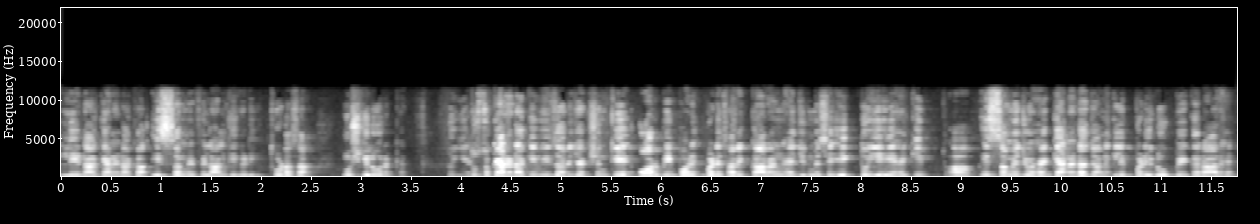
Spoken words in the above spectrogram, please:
लेना कनाडा का इस समय फ़िलहाल की घड़ी थोड़ा सा मुश्किल हो रखा है। तो ये दोस्तों कनाडा की वीज़ा रिजेक्शन के और भी बड़े बड़े सारे कारण हैं जिनमें से एक तो यही है कि इस समय जो है कनाडा जाने के लिए बड़े लोग बेकरार हैं।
